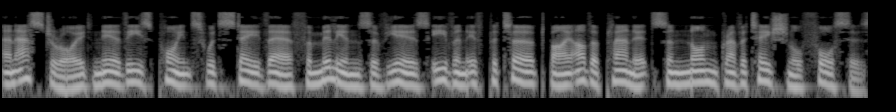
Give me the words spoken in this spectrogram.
an asteroid near these points would stay there for millions of years even if perturbed by other planets and non-gravitational forces.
